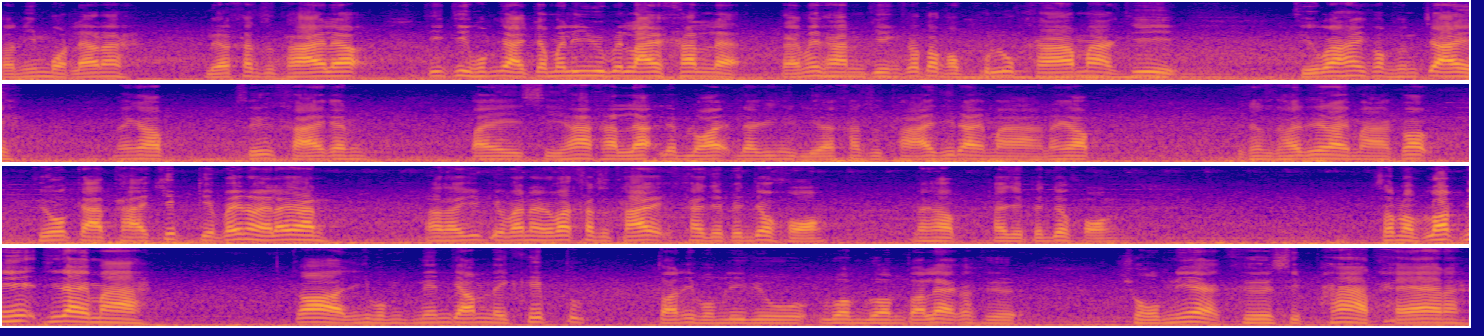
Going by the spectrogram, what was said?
ตอนนี้หมดแล้วนะ เหลือคันสุดท้ายแล้ว จริงๆ ผมอยากจะมารีวิวเป็นรายคันแหละ แต่ไม่ทันจริงก็ต้องขอบคุณลูกค้ามากที่ ถือว่าให้ความสนใจนะครับ ซื้อขายกันไป4-5คันแล้วเรียบร้อย แล้วก็เหลือคันสุดท้ายที่ได้มานะครับคันสุดท้ายที่ได้มาก็ถือโอกาสถ่ายคลิปเก็บไว้หน่อยแล้วกันอ่าถ่ายคลิปเก็บไว้หน่อยว่าคันสุดท้ายใครจะเป็นเจ้าของนะครับ ใครจะเป็นเจ้าของสำหรับล็อตนี้ที่ได้มา ก็อย่างที่ผมเน้นย้ำในคลิปทุกตอนที่ผมรีวิวรวมๆตอนแรกก็คือโฉมเนี่ยคือ 15 แท้นะ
